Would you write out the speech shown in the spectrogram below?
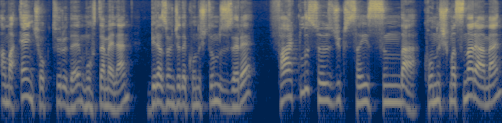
ama en çok türü de muhtemelen biraz önce de konuştuğumuz üzere farklı sözcük sayısında konuşmasına rağmen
